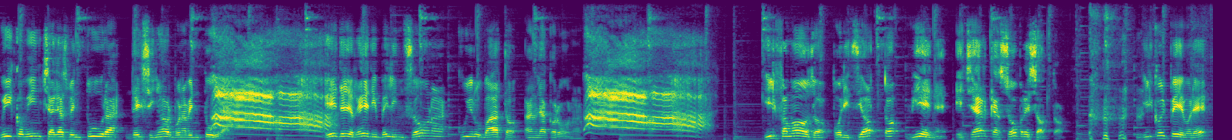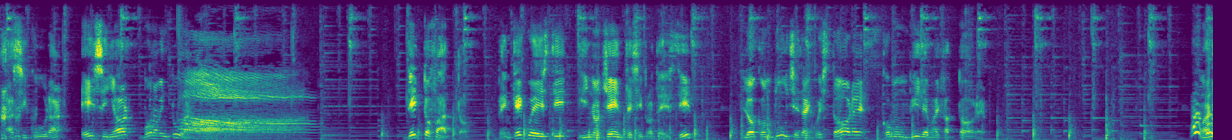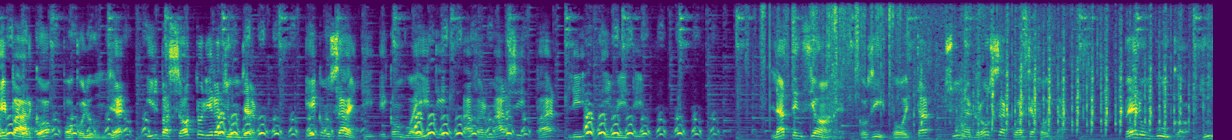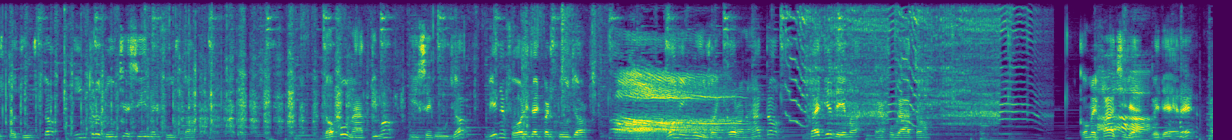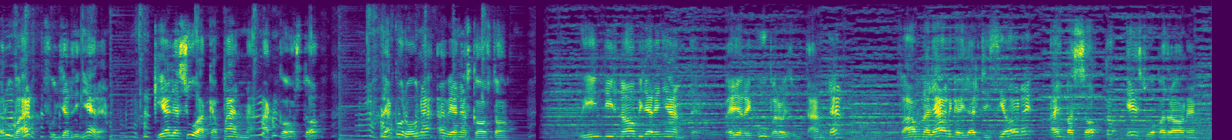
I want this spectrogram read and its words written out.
ricomincia la sventura del signor Bonaventura e del re di Bellinzona cui rubato han la corona. Il famoso poliziotto viene e cerca sopra e sotto. Il colpevole, assicura, è il signor Bonaventura. Detto fatto, benché questi, innocente si protesti, lo conduce dal questore come un vile malfattore. Ma nel parco, poco lunge, il bassotto li raggiunge e con salti e con guaiti a fermarsi par li inviti. L'attenzione così volta su una grossa querciafoita. Per un buco giusto giusto introducesi nel fusto. Dopo un attimo il segugio viene fuori dal pertugio, con il muso incoronato dal diadema trafugato. Come facile Ah. vedere, a rubar fu il giardiniere, che alla sua capanna accosto la corona aveva nascosto. Quindi il nobile regnante, per il recupero esultante, fa una larga elargizione al bassotto e al suo padrone.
